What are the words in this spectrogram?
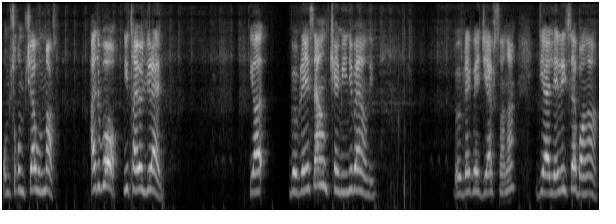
Komşu komşuya vurmaz. Hadi bu. Nita'yı öldüren. Ya böbreğini sen al kemiğini ben alayım. Böbrek ve ciğer sana. Diğerleri ise bana.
